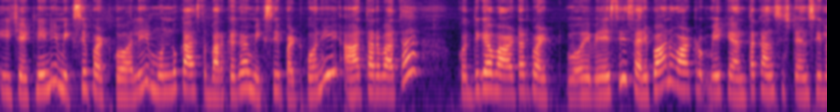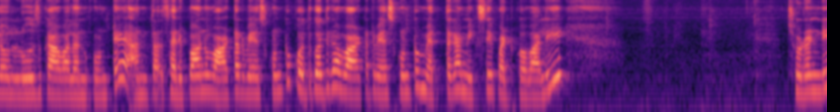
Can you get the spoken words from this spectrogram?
ఈ చట్నీని మిక్సీ పట్టుకోవాలి. ముందు కాస్త బరకగా మిక్సీ పట్టుకొని ఆ తర్వాత కొద్దిగా వాటర్ పట్ వేసి సరిపాను వాటర్ మీకు ఎంత కన్సిస్టెన్సీలో లూజ్ కావాలనుకుంటే అంత సరిపాను వాటర్ వేసుకుంటూ కొద్ది కొద్దిగా వాటర్ వేసుకుంటూ మెత్తగా మిక్సీ పట్టుకోవాలి. చూడండి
